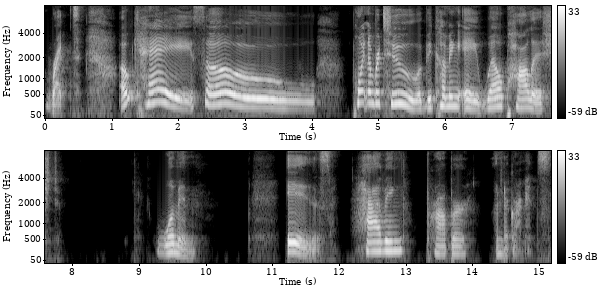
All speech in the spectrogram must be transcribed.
Right. Okay so point number 2 of becoming a well polished woman is having proper undergarments.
